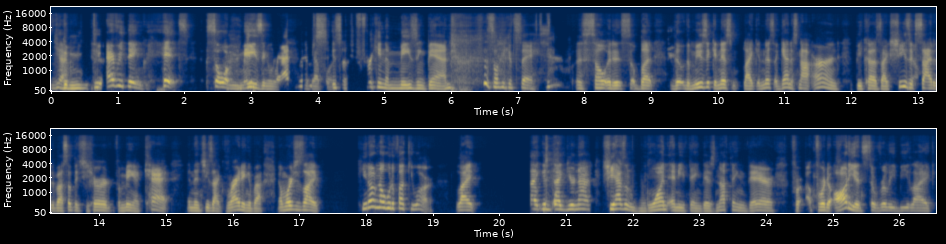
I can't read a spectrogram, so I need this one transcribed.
Yeah. The mu- everything hits so amazingly. Red at that Wimps point. is a freaking amazing band. That's all I can say. It's so it is so, but the the music in this like in this again it's not earned because like she's No. excited about something she heard from being a cat and then she's like writing about and we're just like you don't know who the fuck you are. Like like like you're not she hasn't won anything. There's nothing there for for the audience to really be like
